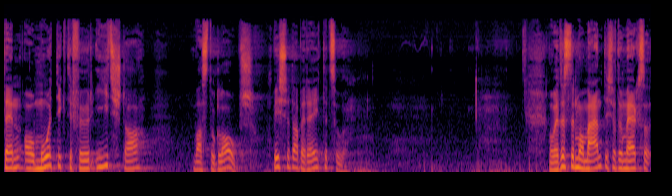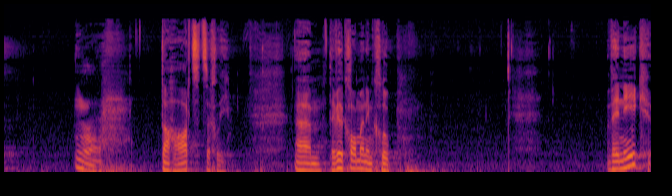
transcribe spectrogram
dann auch mutig dafür einzustehen, was du glaubst. Bist du da bereit dazu? Und wenn das der Moment ist, wo du merkst, oh, da harzt es ein bisschen, ähm, dann willkommen im Club. Wenn ich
